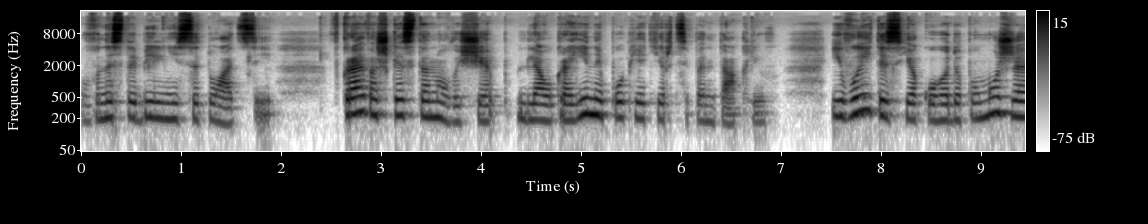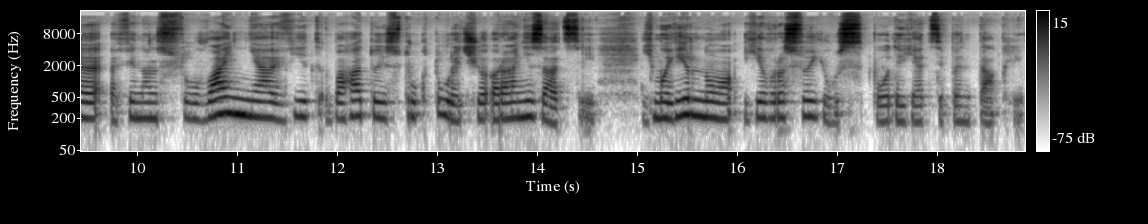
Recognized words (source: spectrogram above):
в нестабільній ситуації. Вкрай важке становище для України по п'ятірці пентаклів, і вийти з якого допоможе фінансування від багатої структури чи організації, ймовірно, Євросоюз по дев'ятці пентаклів,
